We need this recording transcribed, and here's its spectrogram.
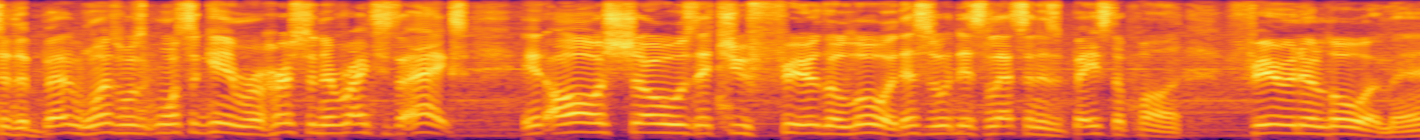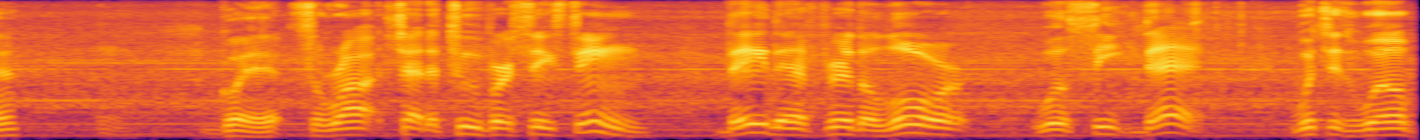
To the best, once once again, rehearsing the righteous acts, it all shows that you fear the Lord. This is what this lesson is based upon: fearing the Lord, man. Go ahead. Sirach chapter 2, verse 16. They that fear the Lord will seek that which is well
